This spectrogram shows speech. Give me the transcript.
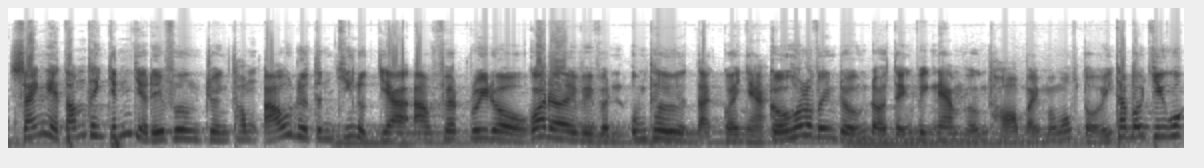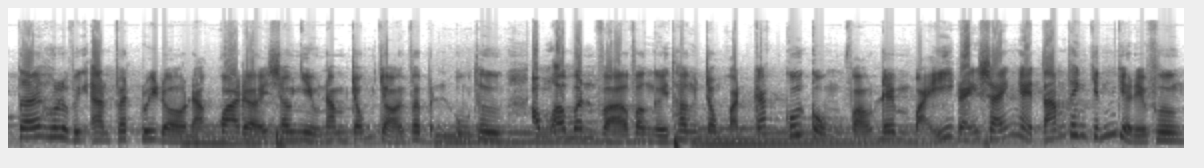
Sáng ngày 8 tháng 9 giờ địa phương, truyền thông Áo đưa tin chiến lược gia Alfred Riedel qua đời vì bệnh ung thư tại quê nhà. Cựu huấn luyện viên trưởng đội tuyển Việt Nam hưởng thọ 71 tuổi. Theo báo chí quốc tế, huấn luyện viên Alfred Riedel đã qua đời sau nhiều năm chống chọi với bệnh ung thư. Ông ở bên vợ và người thân trong khoảnh khắc cuối cùng vào đêm 7 rạng sáng ngày 8 tháng 9 giờ địa phương.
